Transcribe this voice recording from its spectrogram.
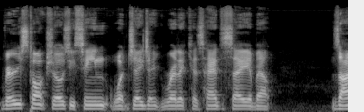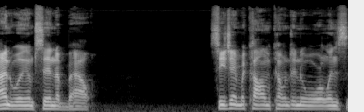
various talk shows, you've seen what JJ Redick has had to say about Zion Williamson, about CJ McCollum coming to New Orleans,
